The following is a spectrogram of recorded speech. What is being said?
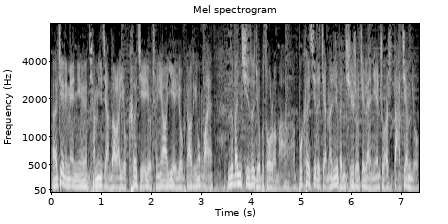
而这里面你前面讲到了，有柯洁，有陈耀烨，有朴廷桓，日本棋手就不说了嘛。不客气的讲呢，日本棋手这两年主要是打酱油，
